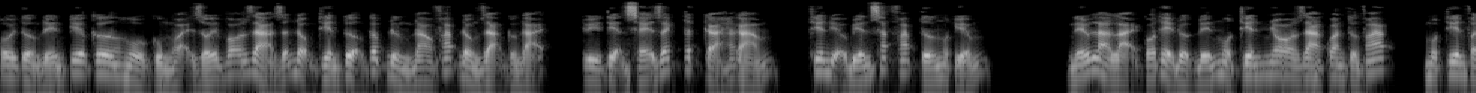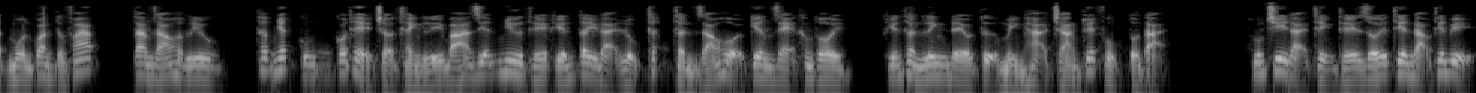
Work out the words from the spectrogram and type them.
hồi tưởng đến kia cơ hồ cùng ngoại giới võ giả dẫn động thiên tượng cấp đường đao pháp đồng dạng cường đại, tùy tiện sẽ rách tất cả hát cám thiên điệu biến sắc pháp tướng một kiếm. Nếu là lại có thể được đến một thiên nho ra quan tư pháp, một thiên phật môn quan tư pháp, tam giáo hợp lưu, thấp nhất cũng có thể trở thành lý bá diễn như thế khiến tây đại lục thất thần giáo hội kiêng rẻ không thôi, khiến thần linh đều tự mình hạ tráng thuyết phục tồn tại. Húng chi đại thịnh thế giới thiên đạo thiên vị,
